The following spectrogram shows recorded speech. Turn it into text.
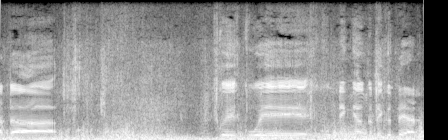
ada kue-kue kuning yang gede-gedean.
